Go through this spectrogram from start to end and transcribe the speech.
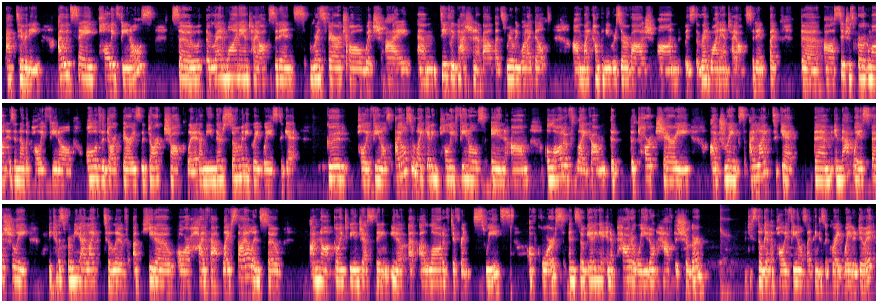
activity i would say polyphenols so the red wine antioxidants, resveratrol, which I am deeply passionate about. That's really what I built um, my company ReserveAge on is the red wine antioxidant. But the uh, citrus bergamot is another polyphenol. All of the dark berries, the dark chocolate. I mean, there's so many great ways to get good polyphenols. I also like getting polyphenols in um, a lot of like um, the the tart cherry uh, drinks. I like to get them in that way, especially because for me, I like to live a keto or high fat lifestyle. And so I'm not going to be ingesting, you know, a, a lot of different sweets, of course. And so getting it in a powder where you don't have the sugar, you still get the polyphenols, I think is a great way to do it.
